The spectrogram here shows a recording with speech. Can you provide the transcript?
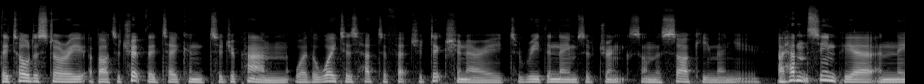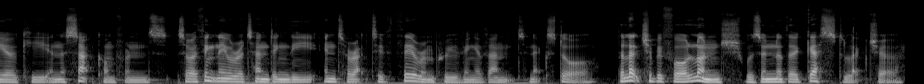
They told a story about a trip they'd taken to Japan where the waiters had to fetch a dictionary to read the names of drinks on the sake menu. I hadn't seen Pierre and Naoki in the SAT conference, so I think they were attending the interactive theorem proving event next door. The lecture before lunch was another guest lecture,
